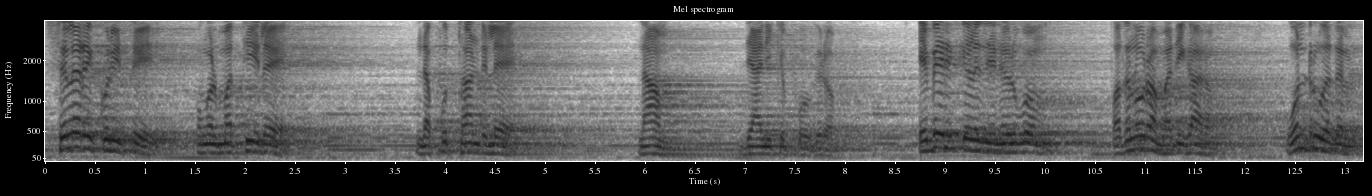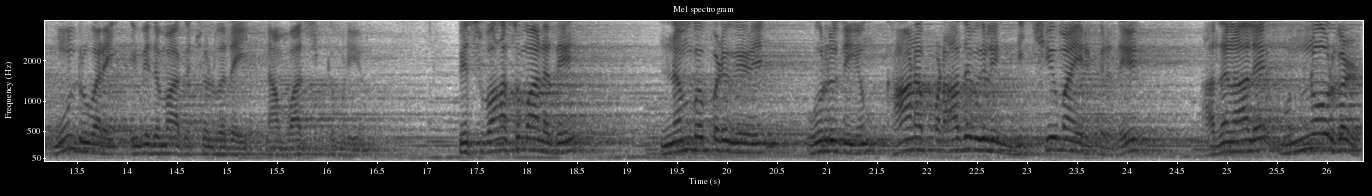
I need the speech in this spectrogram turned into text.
சிலரை குறித்து உங்கள் மத்தியில் இந்த புத்தாண்டில் நாம் தியானிக்கப் போகிறோம். எபேருக்கு எழுதிய நிருபம் பதினோராம் அதிகாரம் ஒன்று முதல் மூன்று வரை இவ்விதமாக சொல்வதை நாம் வாசிக்க முடியும். விசுவாசமானது நம்பப்படுகளின் உறுதியும் காணப்படாதவைகளின் நிச்சயமாயிருக்கிறது. அதனாலே முன்னோர்கள்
